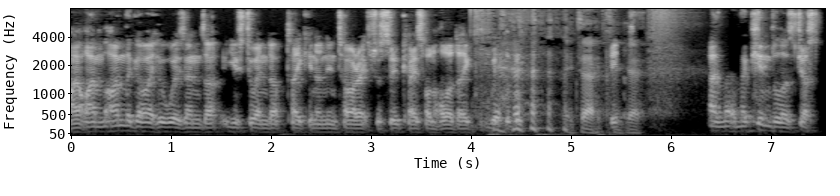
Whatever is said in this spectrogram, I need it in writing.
I, I'm I'm the guy who always ends up used to end up taking an entire extra suitcase on holiday with the book, Exactly. Yeah. and the, the Kindle has just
